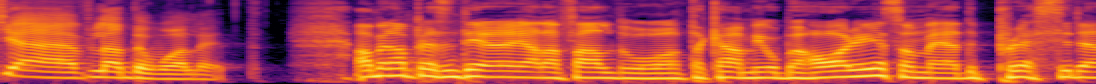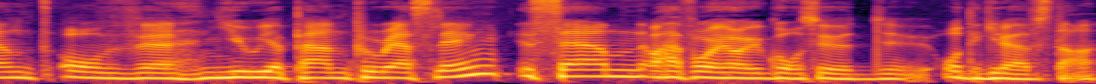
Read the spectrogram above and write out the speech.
jävla dåligt. Ja, men han presenterar i alla fall då Takami Obehari som är the president of eh, New Japan Pro Wrestling. Sen, och här får jag ju gåshud eh, och det grövsta.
